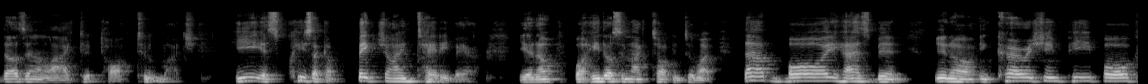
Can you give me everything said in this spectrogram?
doesn't like to talk too much. He is he's like a big giant teddy bear, you know, but he doesn't like talking too much. That boy has been, you know, encouraging people.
